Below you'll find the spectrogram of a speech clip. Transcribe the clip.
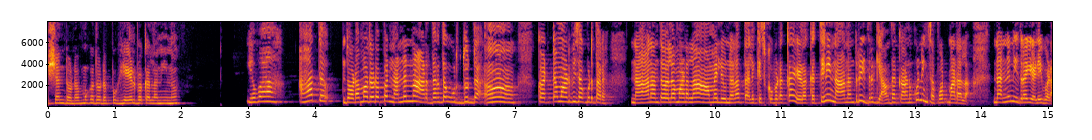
ವಿಷನ್ ದೊಡ್ಡಮ್ಮಗ ದೊಡ್ಡಪ್ಪಗೆ ಹೇಳ್ಬೇಕಲ್ಲ ನೀನು? ಯವ್ವ, ಆತ ದೊಡಮ್ಮ ದೊಡಪ್ಪ ನನ್ನನ್ನ ಅರ್ಧರ್ಧ ಉರ್ದುದ್ದ. ಆ ಕಟ್ಟ ಮಾಡಿ ಬಿಸಾಕ್ಬಿಡ್ತಾರೆ. ನಾನಂತವೆಲ್ಲ ಮಾಡಲ್ಲ, ಆಮೇಲೆ ಇವನ್ನೆಲ್ಲ ತಲೆ ಕೆಸ್ಕೊಬಿಡಕ್ಕ ಹೇಳಕತ್ತೀನಿ. ನಾನಂದ್ರೆ ಇದ್ರಾಗ ಯಾವ್ದೇ ಕಾರಣಕ್ಕೂ ನಿಂಗೆ ಸಪೋರ್ಟ್ ಮಾಡಲ್ಲ. ನನ್ನನ್ನು ಇದ್ರಾಗ ಎಳಿಬೇಡ.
